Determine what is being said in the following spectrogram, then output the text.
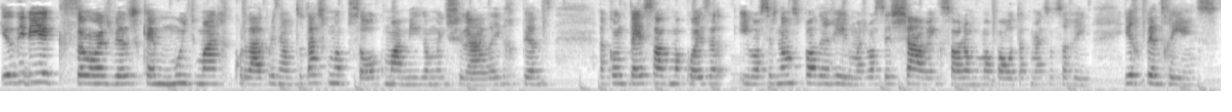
eu diria que são as vezes que é muito mais recordado. Por exemplo, tu estás com uma pessoa, com uma amiga muito chegada e de repente acontece alguma coisa e vocês não se podem rir, mas vocês sabem que se olham uma para a outra começam-se a rir e de repente riem-se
